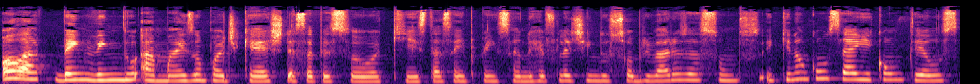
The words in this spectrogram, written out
Olá, bem-vindo a mais um podcast dessa pessoa que está sempre pensando e refletindo sobre vários assuntos e que não consegue contê-los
